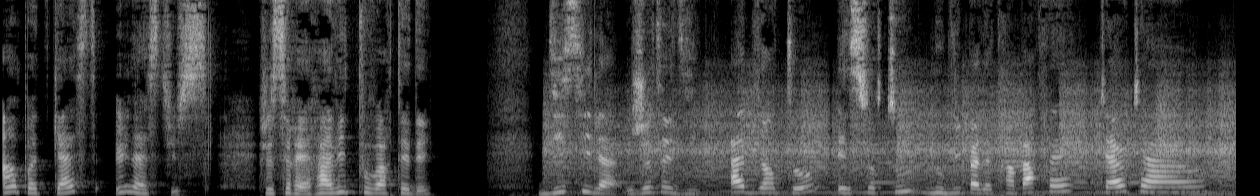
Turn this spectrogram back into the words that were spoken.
Un podcast, une astuce. Je serai ravie de pouvoir t'aider. D'ici là, je te dis à bientôt et surtout, n'oublie pas d'être imparfait. Ciao ciao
